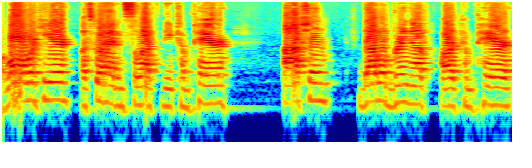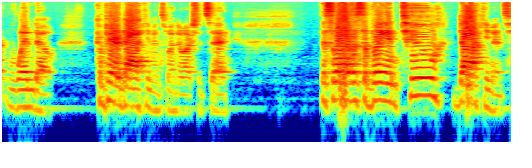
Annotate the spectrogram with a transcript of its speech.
while we're here, let's go ahead and select the compare option. That will bring up our compare window, compare documents window, I should say. This allows us to bring in two documents.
